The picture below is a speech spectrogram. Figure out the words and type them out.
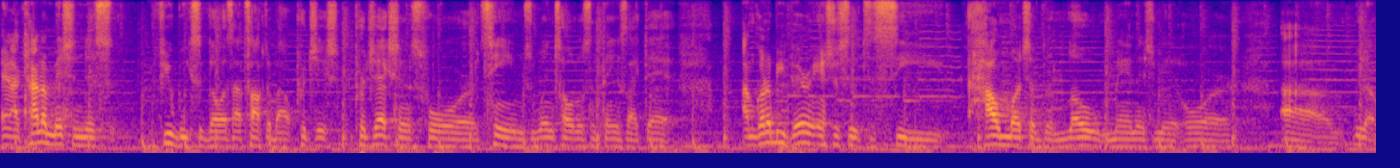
and I kind of mentioned this a few weeks ago as I talked about projection, projections for teams, win totals, and things like that. I'm going to be very interested to see how much of the load management or um, you know,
